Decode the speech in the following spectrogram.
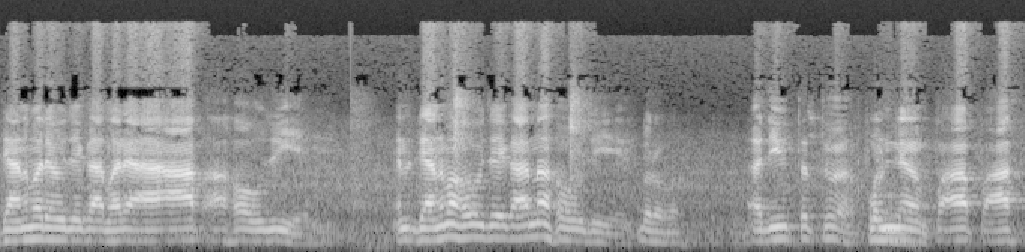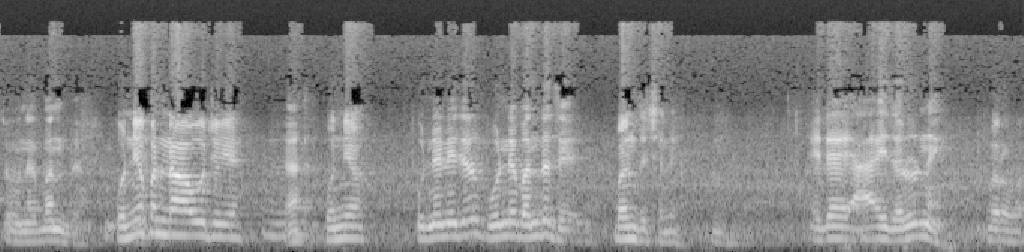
ધ્યાનમાં રહેવું જોઈએ કે મારે આ હોવું જોઈએ. એને ધ્યાનમાં હોવું જોઈએ કે આ ન હોવું જોઈએ. બરોબર. અજીવ તત્વ પુણ્ય પાપ આસ્તો ને બંધ. પુણ્ય પણ ના આવવું જોઈએ. પુણ્ય? પુણ્ય પુણ્યની જરૂર? પુણ્ય બંધ છે. બંધ છે નહીં. એટલે આ એ જરૂર નહીં. બરોબર.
